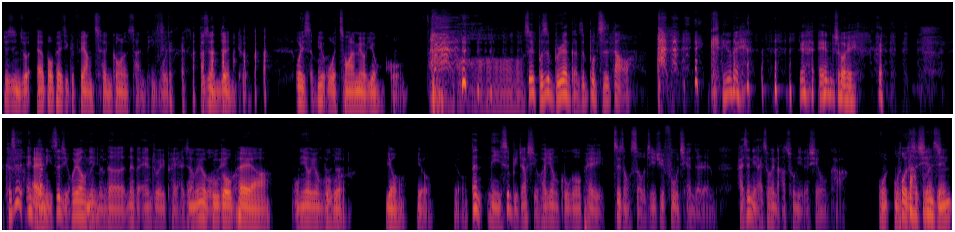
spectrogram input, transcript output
就是你说 Apple Pay 是一个非常成功的产品，我不是很认可。为什么？因为我从来没有用过。哦，所以不是不认可，是不知道。因为因为 Android。可是，哎、欸，那你自己会用你们的那个 Android Pay 还是？我们有 Google Pay 啊，你有用过吗？有有有。但你是比较喜欢用 Google Pay 这种手机去付钱的人，还是你还是会拿出你的信用卡？我我大部分时间，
